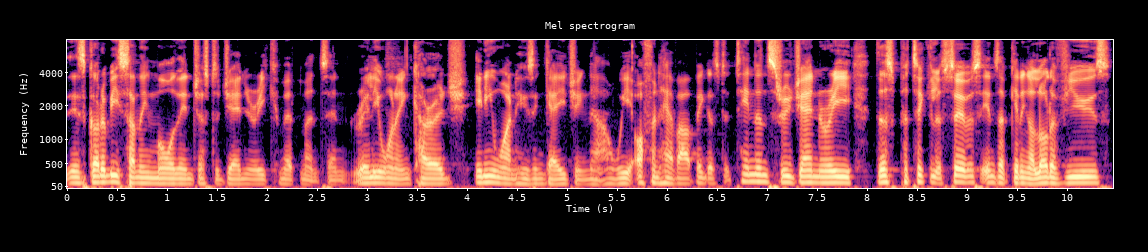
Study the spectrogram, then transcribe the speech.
there's got to be something more than just a January commitment and really want to encourage anyone who's engaging now. We often have our biggest attendance through January. This particular service ends up getting a lot of views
